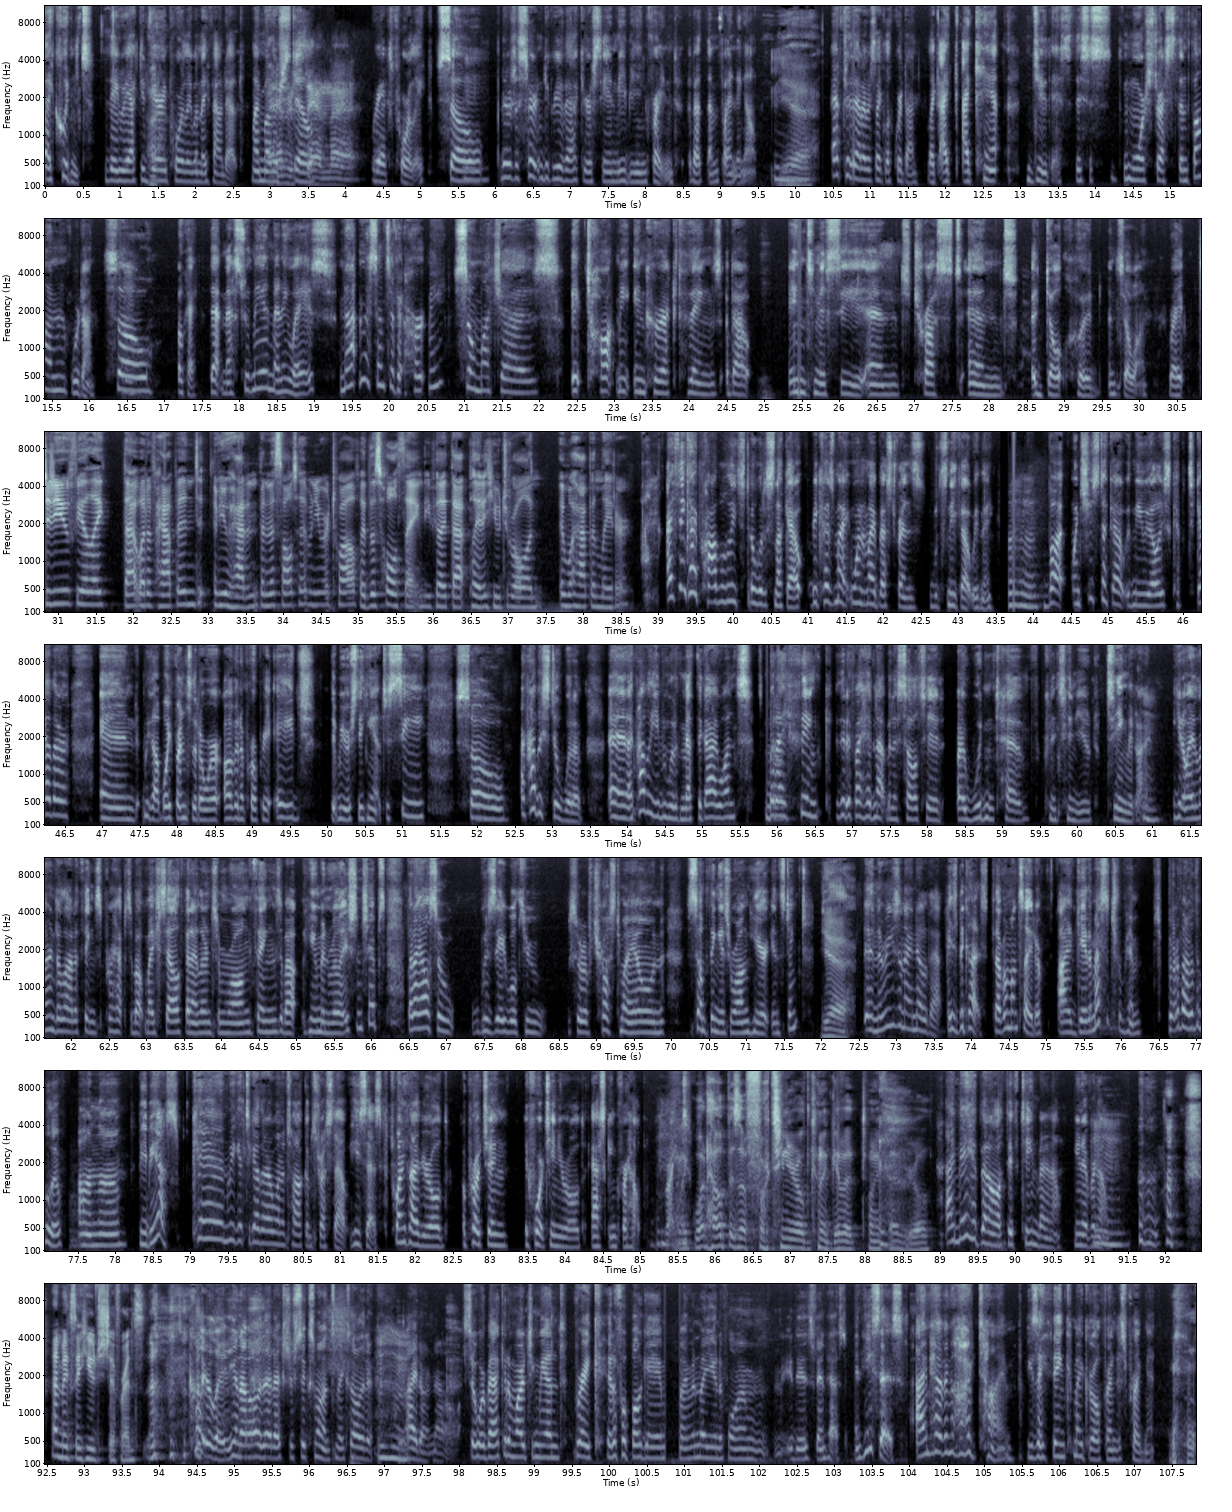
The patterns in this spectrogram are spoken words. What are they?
I couldn't. They reacted uh. very poorly when they found out. My mother still that. Reacts poorly. So mm-hmm. there's a certain degree of accuracy in me being frightened about them finding out mm-hmm. Yeah. after that i was like look we're done like i i can't do this this is more stress than fun we're done so mm-hmm. okay, that messed with me in many ways. Not in the sense of it hurt me so much as it taught me incorrect things about intimacy and trust and adulthood and so on, right? Did you feel like that would have happened if you hadn't been assaulted when you were 12? Like this whole thing, do you feel like that played a huge role in, in what happened later? I think I probably still would have snuck out because my one of my best friends would sneak out with me. Mm-hmm. But when she snuck out with me, we always kept together and we got boyfriends that were of an appropriate age that we were sneaking out to see. So I probably still would have. And I probably even would have met the guy once. But I think that if I had not been assaulted, I wouldn't have continued seeing the guy. Mm. You know, I learned a lot of things perhaps about myself and I learned some wrong things about human relationships, but I also was able to sort of trust my own something is wrong here instinct. Yeah. And the reason I know that is because several months later, I get a message from him, sort of out of the blue, on uh, BBS. Can we get together? I want to talk. I'm stressed out. He says, 25 year old approaching a 14 year old asking for help. Mhm. Right. Like, what help is a 14 year old going to give a 25 year old? I may have been all 15 by now. You never know. Mm-hmm. That makes a huge difference. Clearly, you know, that extra six months makes all the difference. Mm-hmm. I don't know. So we're back at a marching band break at a football game. I'm in my uniform. It is fantastic. And he says, I'm having a hard time because I think my girlfriend is pregnant.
